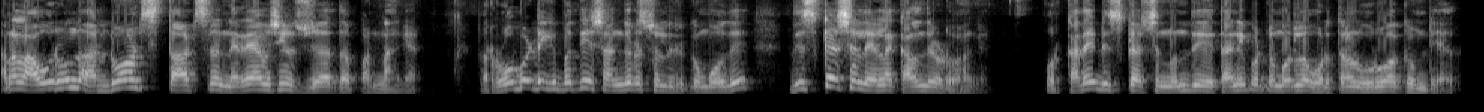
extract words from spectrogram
அதனால் அவர் வந்து அட்வான்ஸ் தாட்ஸில் நிறையா விஷயங்கள் சுஜாதா பண்ணாங்க. இப்போ ரோபோட்டிக்கை பற்றி சங்கர் சொல்லியிருக்கும் போது டிஸ்கஷனில் எல்லாம் கலந்து விடுவாங்க. ஒரு கதை டிஸ்கஷன் வந்து தனிப்பட்ட முறையில் ஒருத்தனால் உருவாக்க முடியாது.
